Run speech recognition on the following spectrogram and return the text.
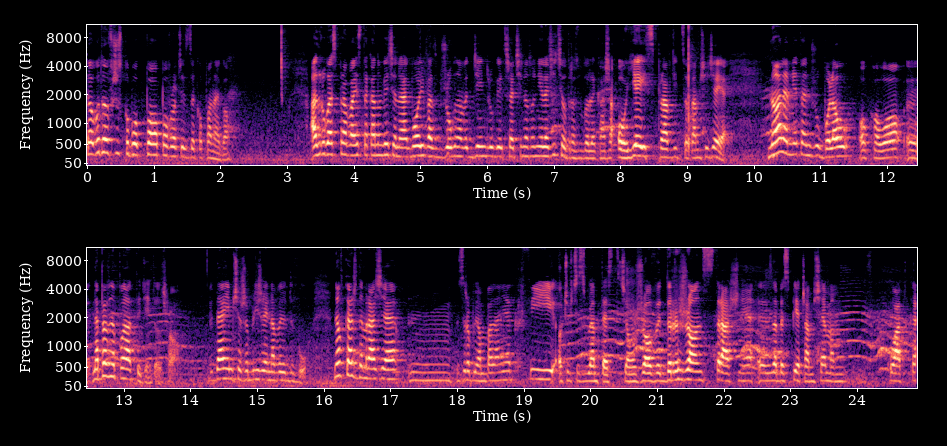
to, bo to wszystko było po powrocie z Zakopanego. A druga sprawa jest taka, no wiecie, no jak boli Was brzuch, nawet dzień, drugi, trzeci, no to nie lecicie od razu do lekarza, ojej, sprawdzić, co tam się dzieje. No ale mnie ten brzuch bolał około, y, na pewno ponad tydzień to trwało. Wydaje mi się, że bliżej nawet dwóch. No w każdym razie... Mm, zrobiłam badania krwi, oczywiście zrobiłam test ciążowy, drżąc strasznie, y, zabezpieczam się, mam wkładkę.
